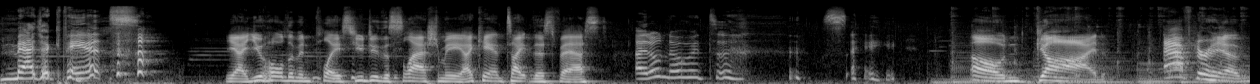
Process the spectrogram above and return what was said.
Magic Pants. yeah, you hold him in place. You do the slash me. I can't type this fast. I don't know what to say. Oh, God. After him.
